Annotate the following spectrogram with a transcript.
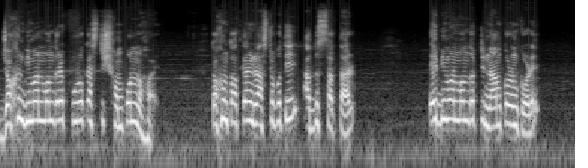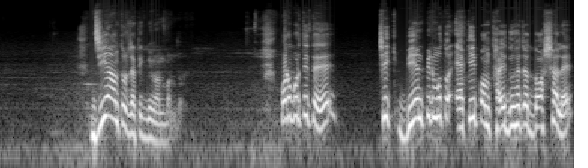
যখন বিমানবন্দরের পুরো কাজটি সম্পন্ন হয়, তখন তৎকালীন রাষ্ট্রপতি আব্দুস সাত্তার এই বিমানবন্দরটির নামকরণ করে জিয়া আন্তর্জাতিক বিমানবন্দর। পরবর্তীতে ঠিক বিএনপির মতো একই পন্থায় দু হাজার দশ সালে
